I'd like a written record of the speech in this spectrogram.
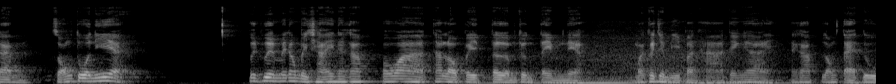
RAM 2ตัวนี้เพื่อนๆไม่ต้องไปใช้นะครับ เพราะว่าถ้าเราไปเติมจนเต็มเนี่ย มันก็จะมีปัญหาได้ง่ายนะครับ ลองแตะดู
